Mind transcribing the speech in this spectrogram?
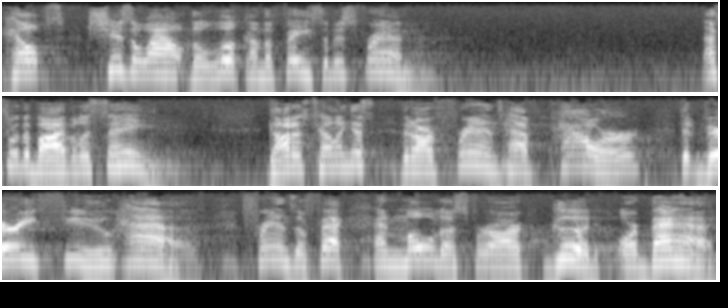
helps chisel out the look on the face of his friend. That's what the Bible is saying. God is telling us that our friends have power that very few have friends affect and mold us for our good or bad.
